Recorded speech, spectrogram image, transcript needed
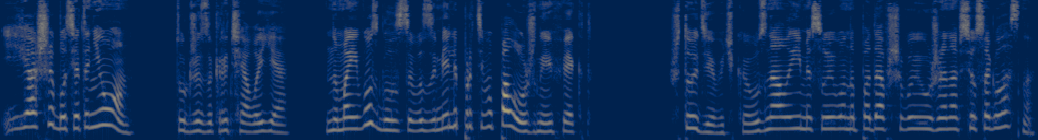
Я ошиблась, это не он!» Тут же закричала я. Но мои возгласы возымели противоположный эффект. «Что, девочка, узнала имя своего нападавшего и уже на все согласна?»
